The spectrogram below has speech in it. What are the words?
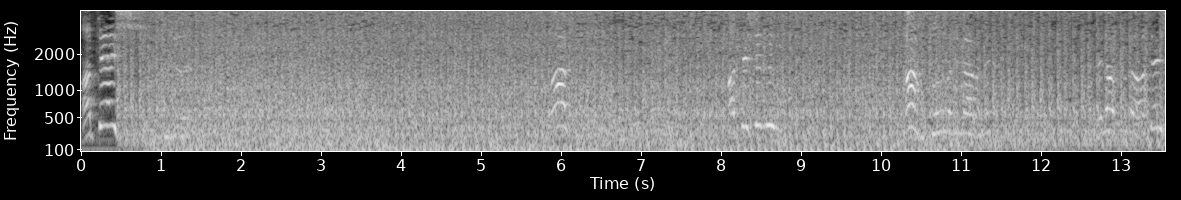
Ateş! Edin! Ah sonunda bir mermi. Helal be ateş!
